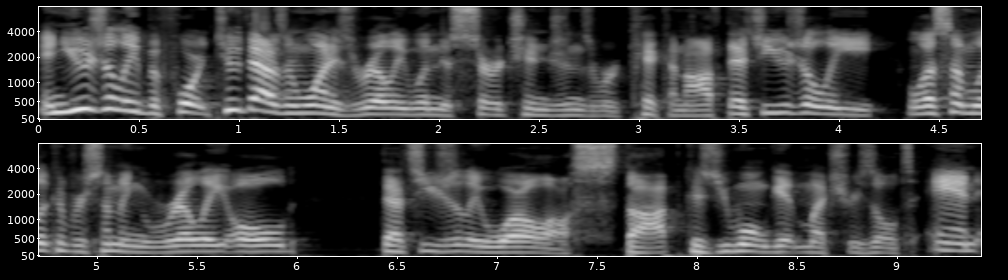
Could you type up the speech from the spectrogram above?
And usually before 2001 is really when the search engines were kicking off. That's usually, unless I'm looking for something really old, that's usually where I'll stop because you won't get much results. And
